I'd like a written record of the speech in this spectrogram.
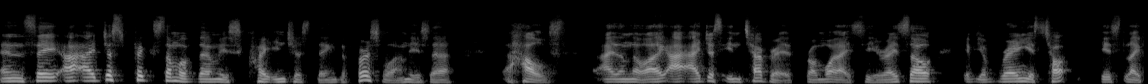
and say, I, I just picked some of them is quite interesting. The first one is a, a house. I don't know, I, I, just interpret from what I see, right? So if your brain is, is like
